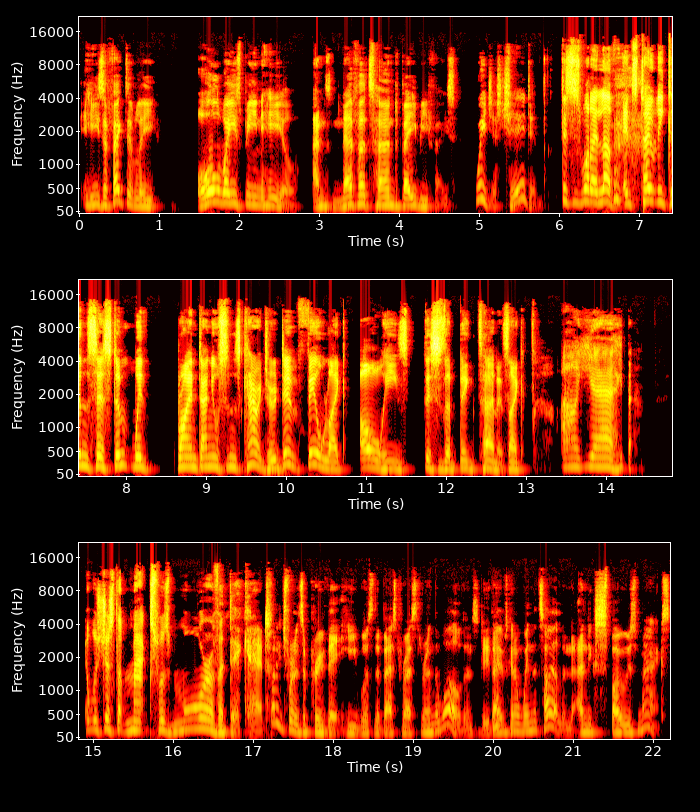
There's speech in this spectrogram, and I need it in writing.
he's effectively always been heel and never turned babyface. We just cheered him. this is what I love. It's totally consistent with Bryan Danielson's character. It didn't feel like, oh, he's this is a big turn. It's like, oh yeah. He, it was just that Max was more of a dickhead. But he just wanted to prove that he was the best wrestler in the world, and to do that, he was going to win the title and, and expose Max.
